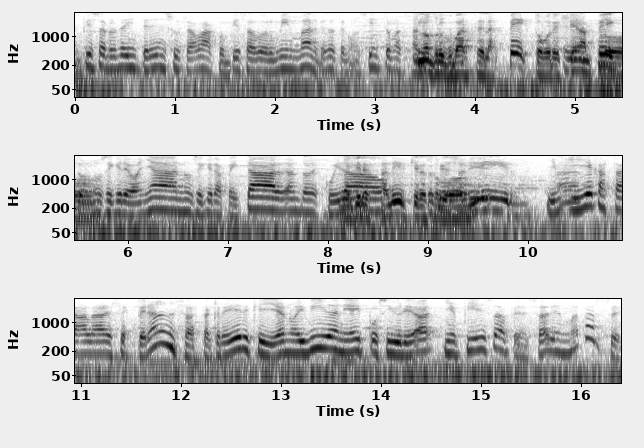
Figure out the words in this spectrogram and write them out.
empieza a perder interés en su trabajo, empieza a dormir mal, empieza a tener síntomas. A no preocuparse del aspecto, por ejemplo. El aspecto, no se quiere bañar, no se quiere afeitar, anda descuidado. No quiere salir, quiere solo dormir. Y, ah. y, llega hasta la desesperanza, hasta creer que ya no hay vida ni hay posibilidad y empieza a pensar en matarse.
